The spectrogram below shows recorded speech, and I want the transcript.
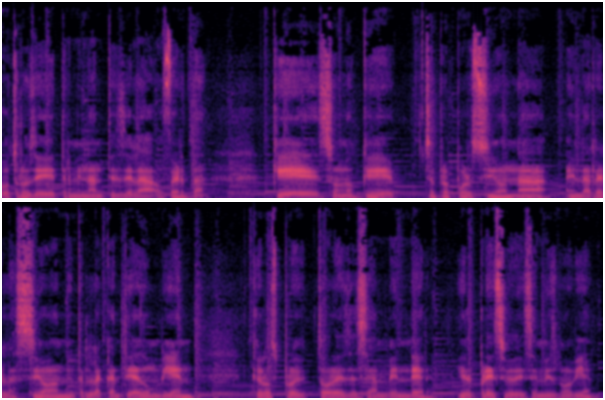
otros determinantes de la oferta, que son lo que se proporciona en la relación entre la cantidad de un bien que los productores desean vender y el precio de ese mismo bien.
